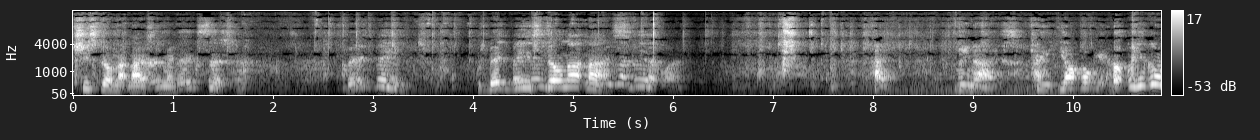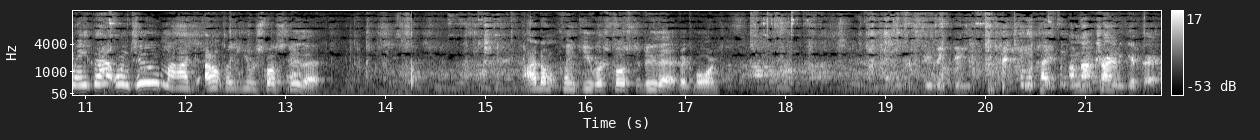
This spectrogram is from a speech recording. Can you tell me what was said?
She's still not nice to me. Big sister. Big D. Big D's still not nice. you gotta be that way? Hey, be nice. Hey, y'all go get her. Oh, you gonna eat that one too? My, I don't think you were supposed to do that. I don't think you were supposed to do that, big boy. Hey, Big D. Hey, I'm not trying to get that,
